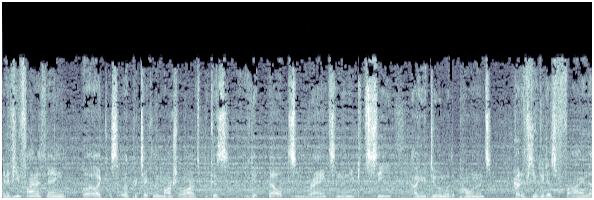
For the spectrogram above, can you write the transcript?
And if you find a thing, like uh, particularly martial arts, because you get belts and ranks, and then you can see how you're doing with opponents. But if you could just find a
